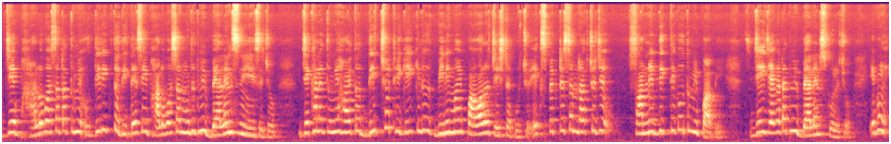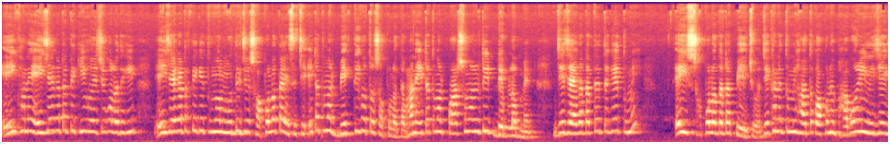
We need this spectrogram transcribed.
যে ভালোবাসাটা তুমি অতিরিক্ত দিতে, সেই ভালোবাসার মধ্যে তুমি ব্যালেন্স নিয়ে এসেছ। যেখানে তুমি হয়তো দিচ্ছ ঠিকই, কিন্তু বিনিময়ে পাওয়ারও চেষ্টা করছ। এক্সপেকটেশন রাখছো যে সামনের দিক থেকেও তুমি পাবে। যেই জায়গাটা তুমি ব্যালেন্স করেছ। এবং এইখানে এই জায়গাটাতে কি হয়েছে বলো দেখি? এই জায়গাটা থেকে তোমার মধ্যে যে সফলতা এসেছে, এটা তোমার ব্যক্তিগত সফলতা মানে এটা তোমার পার্সোনালিটির ডেভেলপমেন্ট যে জায়গাটাতে থেকে তুমি এই সফলতাটা পেয়েছ, যেখানে তুমি হয়তো কখনো ভাবোই নিজে এই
